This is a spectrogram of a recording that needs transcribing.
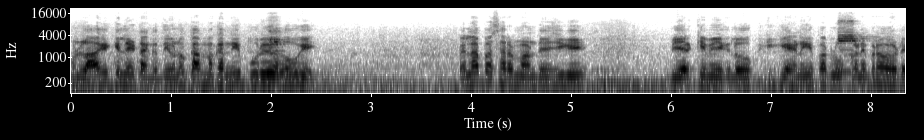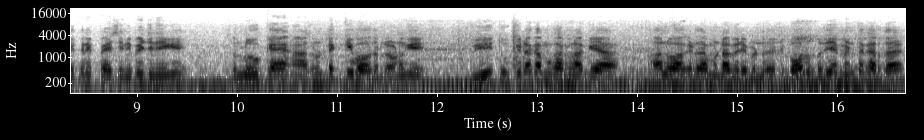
ਹੁਣ ਲਾ ਕੇ ਕਿੱਲੇ ਟੰਗਦੇ, ਉਹਨੂੰ ਕੰਮ ਕਰਨੀ ਪੂਰੇ ਹੋਊਗੇ। ਪਹਿਲਾਂ ਆਪਾਂ ਸ਼ਰਮ ਮੰਨਦੇ ਸੀਗੇ ਵੀ ਯਾਰ ਕਿਵੇਂ ਲੋਕ ਕੀ ਕਹਿਣਗੇ, ਪਰ ਲੋਕਾਂ ਨੇ ਭਰਾ ਤੁਹਾਡੇ ਘਰੇ ਪੈਸੇ ਨਹੀਂ ਭੇਜਣੇਗੇ ਸੋ ਲੋਕ ਕਹੇ, ਹਾਂ ਤੁਹਾਨੂੰ ਡੱਕੇ ਬਹੁਤ ਲਾਉਣਗੇ ਵੀ ਤੂੰ ਕਿਹੜਾ ਕੰਮ ਕਰਨ ਲੱਗ ਗਿਆ? ਆਹ ਲੋਹਾ ਦਾ ਮੁੰਡਾ ਮੇਰੇ ਪਿੰਡ ਦੇ ਵਿੱਚ ਬਹੁਤ ਵਧੀਆ ਮਿਹਨਤ ਕਰਦਾ ਹੈ।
